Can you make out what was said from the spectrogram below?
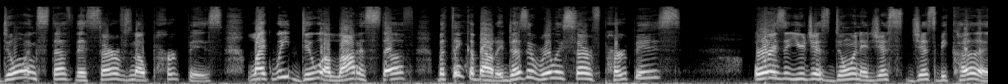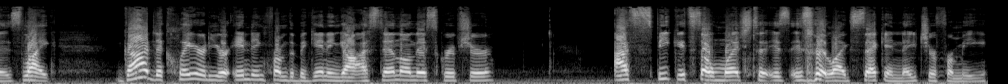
doing stuff that serves no purpose. Like we do a lot of stuff, but think about it. Does it really serve purpose? Or is it you're just doing it just just because? Like God declared your ending from the beginning, y'all. I stand on that scripture. I speak it so much to it's, it's like second nature for me.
